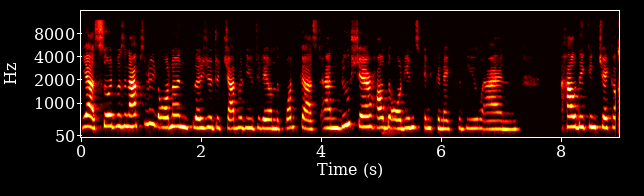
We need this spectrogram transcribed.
yeah so it was an absolute honor and pleasure to chat with you today on the podcast and do share how the audience can connect with you and how they can check out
